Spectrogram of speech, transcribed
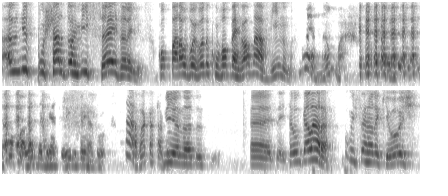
Lenilson puxaram 2006, Lenilson. Comparar o Voivoda com o Roberval Davino, mano. Não é não, macho. tá falando da diretoria do treinador. Ah, vai catar. Minha nossa é, então, galera, vamos encerrando aqui hoje.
